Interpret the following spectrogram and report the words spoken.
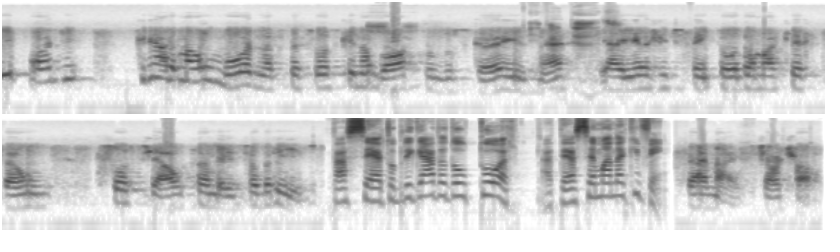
e pode criar mau humor nas pessoas que não gostam dos cães, né? E aí a gente tem toda uma questão social também sobre isso. Tá certo. Obrigada, doutor. Até a semana que vem. Até mais. Tchau, tchau.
